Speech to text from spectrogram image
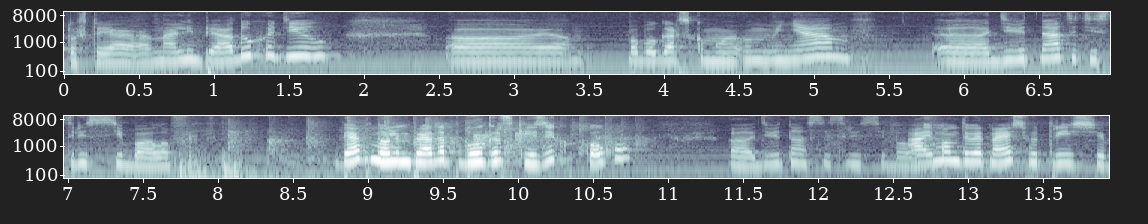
то, что я на Олимпиаду ходил э, по болгарскому. У меня э, 19 из 30 баллов. Бях на Олимпиада по български язик. Колко? Э, 19 из 30 баллов. А имам 19 от 30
